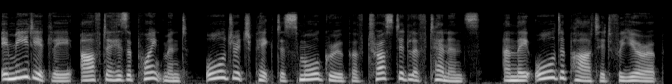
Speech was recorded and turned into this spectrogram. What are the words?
Immediately after his appointment, Aldrich picked a small group of trusted lieutenants, and they all departed for Europe.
